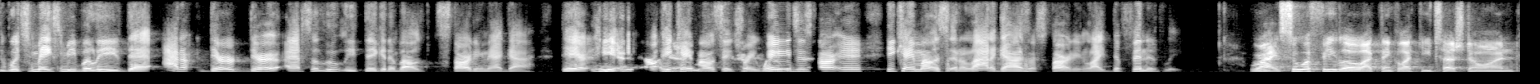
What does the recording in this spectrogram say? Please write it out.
which makes me believe that I don't they're they're absolutely thinking about starting that guy. There he yeah. he, he yeah. came out and said Trae Waynes is starting. He came out and said a lot of guys are starting, like definitively. Right. Su'a-Filo, I think, like you touched on,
